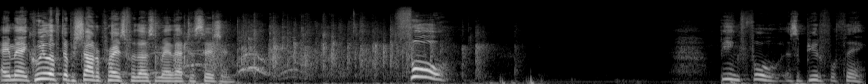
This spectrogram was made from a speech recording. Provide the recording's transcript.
Amen. Can we lift up a shout of praise for those who made that decision? Full. Being full is a beautiful thing.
